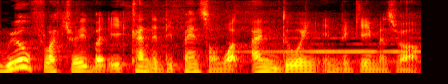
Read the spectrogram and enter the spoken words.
will fluctuate, but it kind of depends on what I'm doing in the game as well.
